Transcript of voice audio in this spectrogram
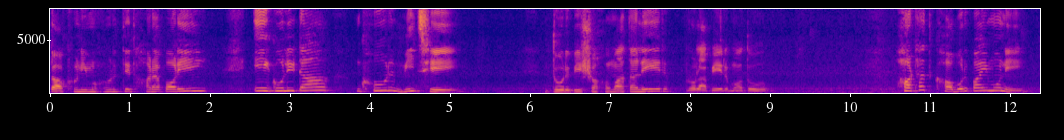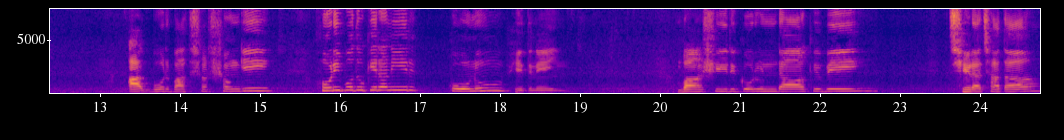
তখনই মুহূর্তে ধরা পড়ে, এই গলিটা ঘোর মিছে। দুর্বিসহ মাতালের প্রলাপের মতো। হঠাৎ খবর পাই মনে, আকবর বাদশার সঙ্গে হরিপদ কেরানির কোনো ভেদ নেই। বাঁশির করুণ ডাক বে ছেঁড়া ছাতা,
